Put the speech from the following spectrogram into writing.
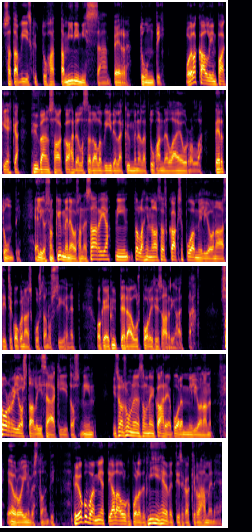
150 000 minimissään per tunti. Voi olla kalliimpaakin, ehkä hyvän saa 250 000 eurolla per tunti. Eli jos on kymmenenosainen sarja, niin tuolla hinnalla se olisi 2,5 miljoonaa sitten se kokonaiskustannus siihen, että okei, että nyt tehdään uusi poliisisarja, että sorri josta lisää, kiitos, niin, niin se on suunnilleen sellainen kahden ja puolen miljoonan euro investointi. No joku voi miettiä ala ulkopuolelta, että mihin helvettiin se kaikki raha menee.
